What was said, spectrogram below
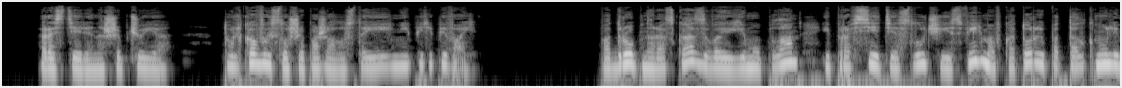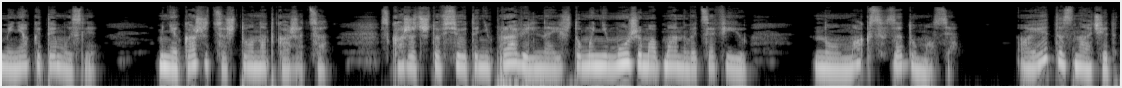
— растерянно шепчу я. «Только выслушай, пожалуйста, и не перепевай». Подробно рассказываю ему план и про все те случаи из фильмов, которые подтолкнули меня к этой мысли. Мне кажется, что он откажется. Скажет, что все это неправильно и что мы не можем обманывать Софию. Но Макс задумался. А это значит,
